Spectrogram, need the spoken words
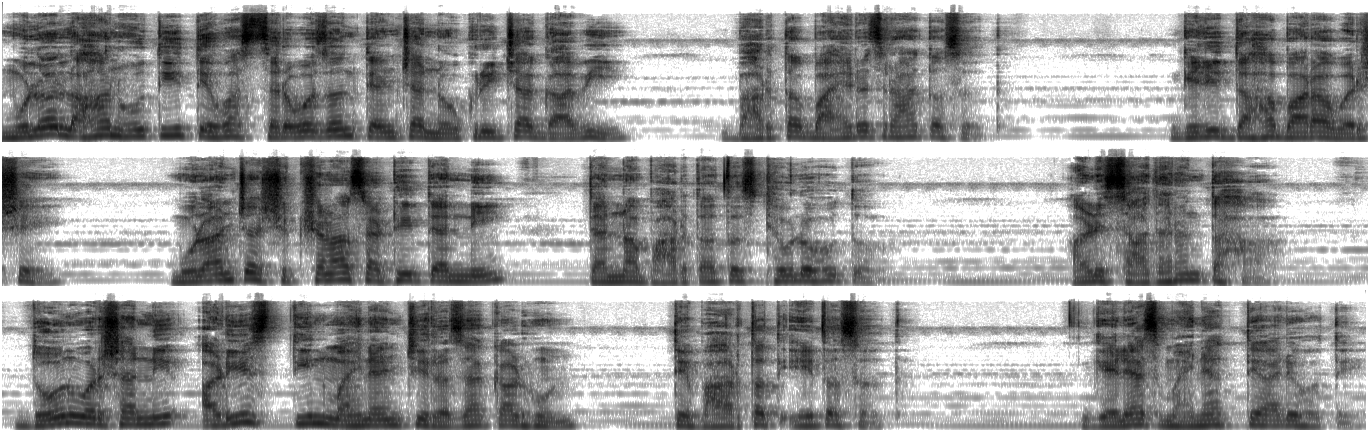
मुलं लहान होती तेव्हा सर्वजण त्यांच्या नोकरीच्या गावी भारताबाहेरच राहत असत. गेली दहा बारा वर्षे मुलांच्या शिक्षणासाठी त्यांनी त्यांना भारतातच ठेवलं होतं. आणि साधारणत दोन वर्षांनी अडीच तीन महिन्यांची रजा काढून ते भारतात येत असत. गेल्याच महिन्यात ते आले होते.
